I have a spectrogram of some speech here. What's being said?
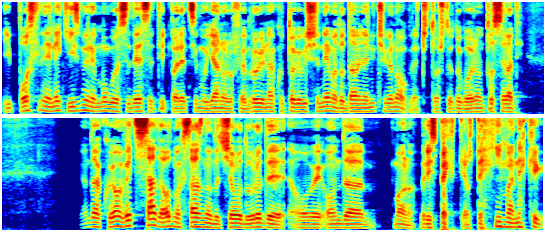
I posljednje neke izmjene mogu da se desiti, tipa recimo u januaru, februaru, nakon toga više nema dodavanja ničega novog. Znači, to što je dogovoreno, to se radi. I onda ako je on već sada odmah saznao da će ovo da urade, ovaj, onda, ono, respekt, jel te, ima, neke,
